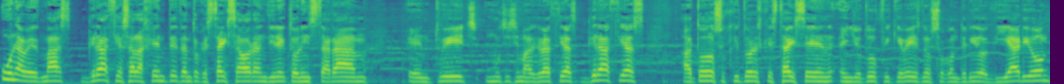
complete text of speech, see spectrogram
una vez más, gracias a la gente, tanto que estáis ahora en directo en Instagram, en Twitch. Muchísimas gracias. Gracias a todos los suscriptores que estáis en, en YouTube y que veis nuestro contenido diario.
